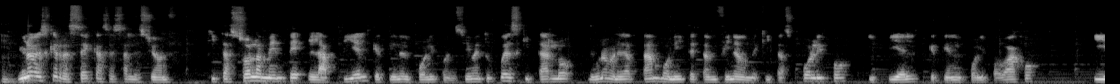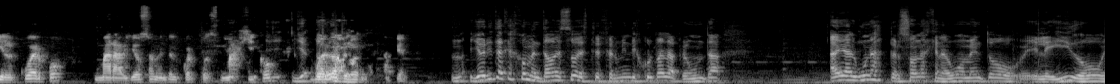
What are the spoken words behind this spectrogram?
Y una vez que resecas esa lesión, quitas solamente la piel que tiene el pólipo encima y tú puedes quitarlo de una manera tan bonita y tan fina donde quitas pólipo y piel que tiene el pólipo abajo y el cuerpo, maravillosamente el cuerpo es mágico, y, vuelve a la piel. Y ahorita que has comentado eso, este Fermín, disculpa la pregunta. Hay algunas personas que en algún momento he leído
